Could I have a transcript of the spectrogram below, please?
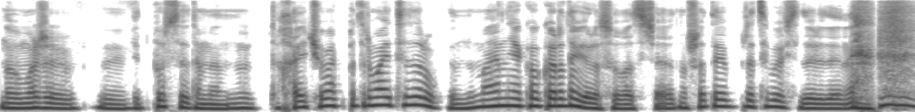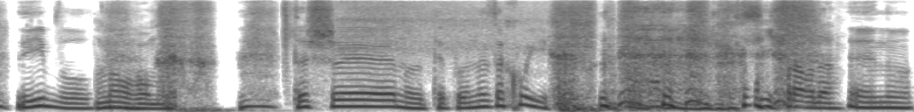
ну, може, відпустити мене. Ну, хай чувак потримається за руку. Немає ніякого коронавірусу у вас ще. Ну, що ти прицепився до людини? Був. Ну, гомо. Тож, е, ну, типу, не захуй. І правда. Е, Ну,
